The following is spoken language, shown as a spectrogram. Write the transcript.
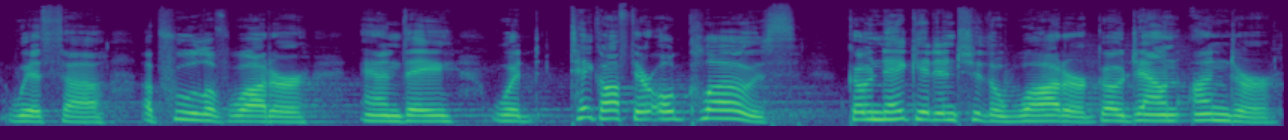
with uh, a pool of water, and they would take off their old clothes, go naked into the water, go down under,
